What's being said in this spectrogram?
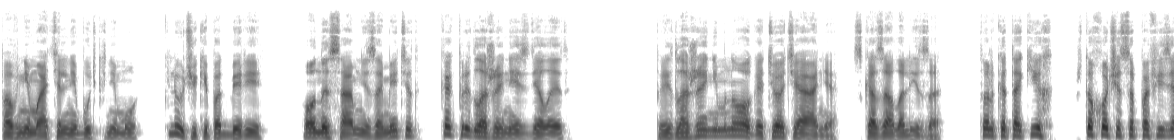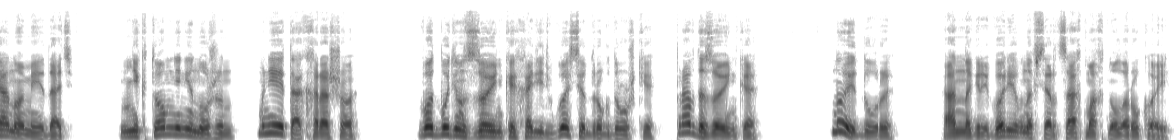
Повнимательней будь к нему, ключики подбери, он и сам не заметит, как предложение сделает. «Предложений много, тетя Аня», — сказала Лиза. «Только таких, что хочется по физиономии дать. Никто мне не нужен, мне и так хорошо. Вот будем с Зоенькой ходить в гости друг к дружке, правда, Зоенька?» «Ну и дуры». Анна Григорьевна в сердцах махнула рукой.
